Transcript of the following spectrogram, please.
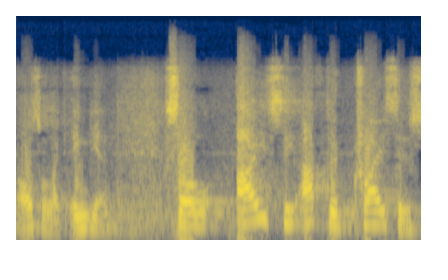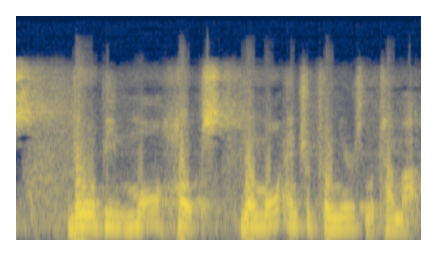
also like Indian. So I see after crisis, there will be more hopes. There are more entrepreneurs will come up.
